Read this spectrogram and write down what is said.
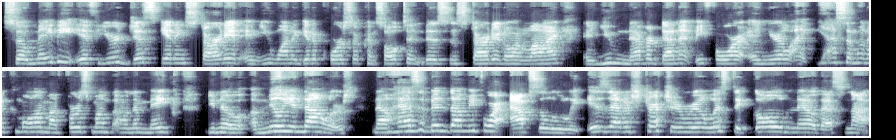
So maybe if you're just getting started and you want to get a course or consultant business started online and you've never done it before and you're like, "Yes, I'm going to come on my first month I'm going to make, you know, a million dollars." Now, has it been done before? Absolutely. Is that a stretch and realistic goal? No, that's not.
